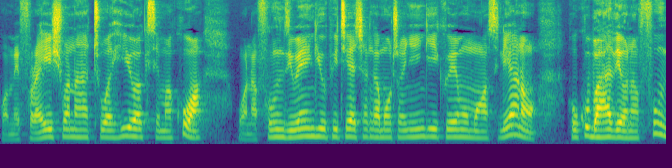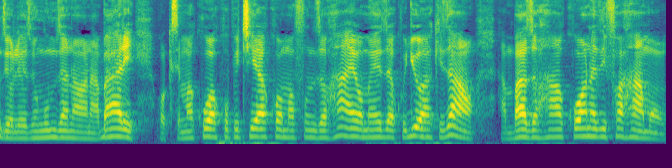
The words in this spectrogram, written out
wamefurahishwa na hatua hiyo, akisema kuwa wanafunzi wengi hupitia changamoto nyingi ikiwemo mawasiliano, huku baadhi ya wanafunzi waliozungumza na wanahabari wakisema kuwa kupitia kwa mafunzo hayo wameweza kujua haki zao ambazo hawakuwa wanazifahamu.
